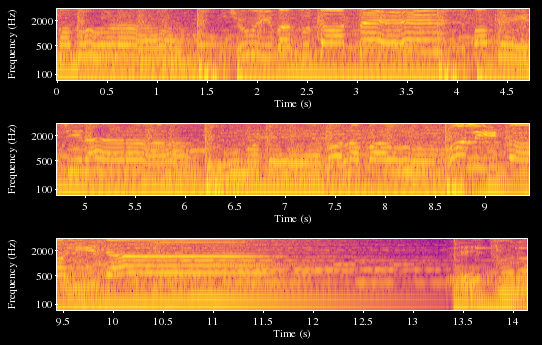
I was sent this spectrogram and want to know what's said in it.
ফগুণ ଛୁଇଁବାକୁ ତତେ ପକେଇଛି ରାଣ ତୁ ମତେ ଭଲ ପାଉ ବୋଲି କହି ଯା ଏଥର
